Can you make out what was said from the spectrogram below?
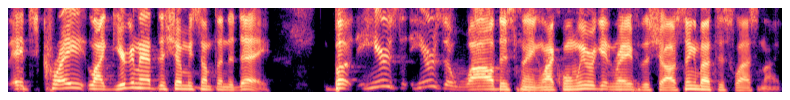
it's crazy. Like you're gonna have to show me something today. But here's here's the wildest thing. Like when we were getting ready for the show, I was thinking about this last night.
